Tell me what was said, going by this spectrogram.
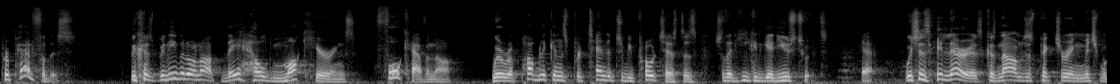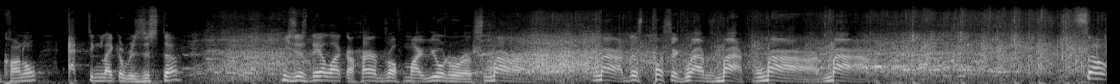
prepared for this. Because believe it or not, they held mock hearings for Kavanaugh where Republicans pretended to be protesters so that he could get used to it. Yeah, which is hilarious because now I'm just picturing Mitch McConnell acting like a resistor. He's just there like a hands off my uterus. Bah, bah, this pussy grabs back. Bah, bah. So,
